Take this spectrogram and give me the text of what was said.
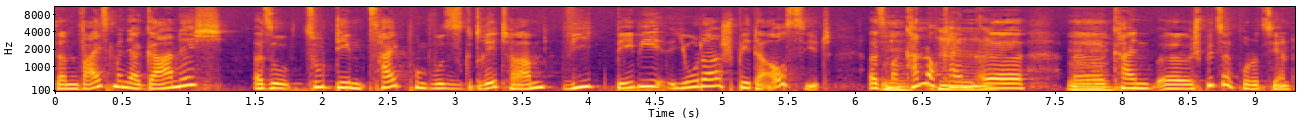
dann weiß man ja gar nicht, also zu dem Zeitpunkt, wo sie es gedreht haben, wie Baby Yoda später aussieht. Also man kann noch kein, äh, äh, kein äh, Spielzeug produzieren.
